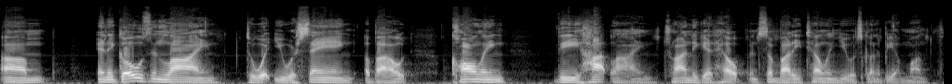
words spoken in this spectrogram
um, and it goes in line to what you were saying about calling the hotline trying to get help and somebody telling you it's going to be a month.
